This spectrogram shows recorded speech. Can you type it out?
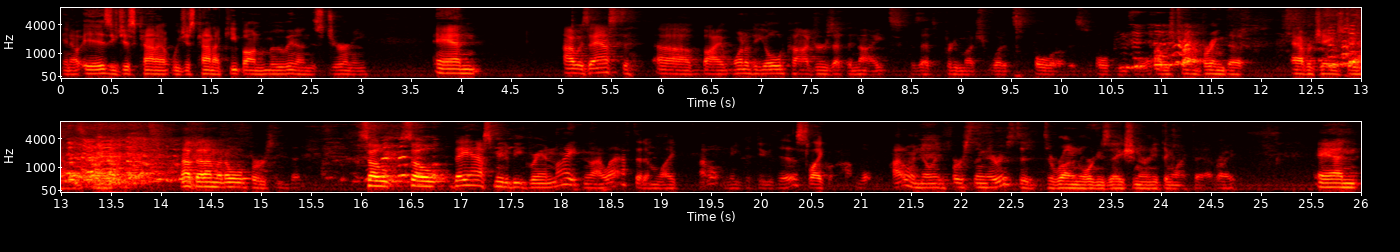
you know is. You just kind of we just kind of keep on moving on this journey. And I was asked uh, by one of the old codgers at the Knights, because that's pretty much what it's full of is old people. I was trying to bring the average age down. Right? Not that I'm an old person, but so so they asked me to be Grand Knight, and I laughed at them like, I don't need to do this. Like, I don't know any first thing there is to, to run an organization or anything like that, right? And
